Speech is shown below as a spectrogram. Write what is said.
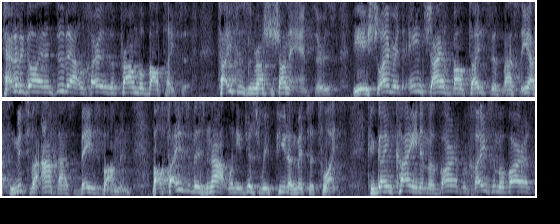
How do we go ahead and do that? There's a problem with Bal Taisif. Taisus in Rosh Hashanah answers, the Yeshleimer, the ain't shaykh Bal Taisif basiyas mitzvah achas beis ba'amin. Bal Taisif is not when you just repeat a mitzvah twice. Kagain kain and mavarach v'chayzim mavarach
